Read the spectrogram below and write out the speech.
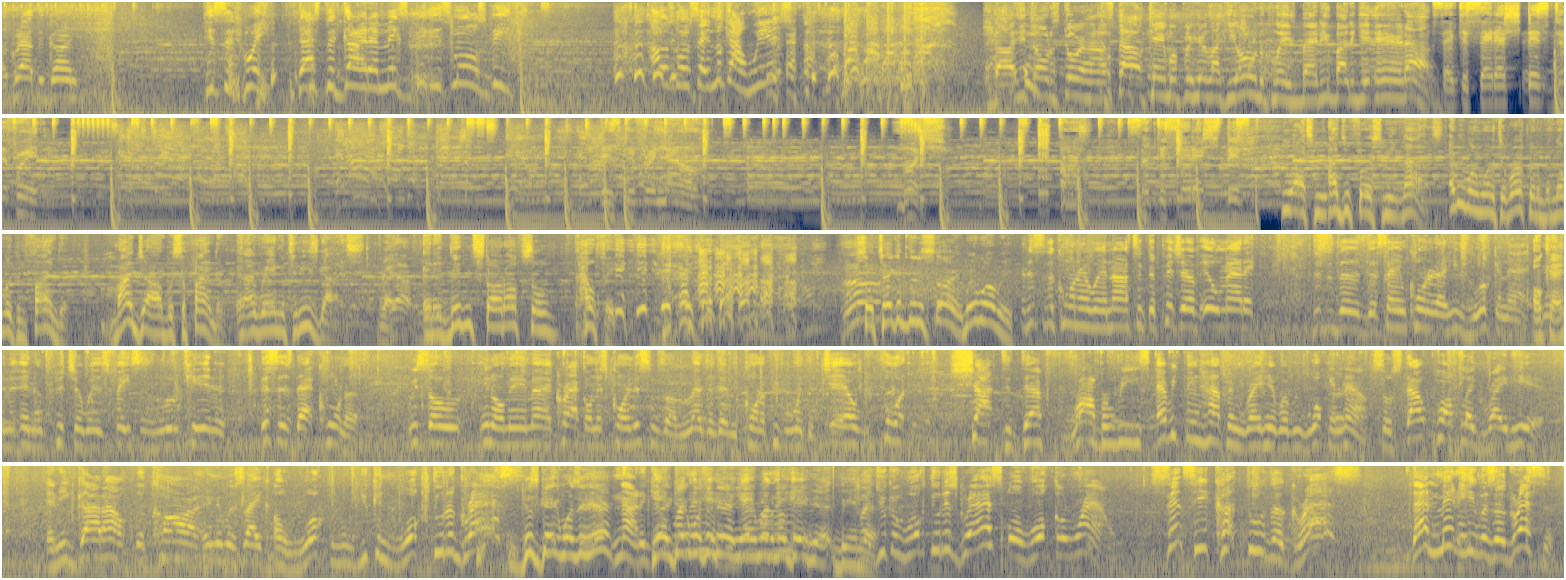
I grabbed the gun. He said, wait, that's the guy that makes Biggie Smalls beats. I was gonna say, look out, Wiz. Nah, he told a story how Style came up in here like he owned the place, man. He about to get aired out. Safe to say that shit is different. You asked me, how'd you first meet Nas? Everyone wanted to work with him, but no one could find him. My job was to find him, and I ran into these guys. Right. And it didn't start off so healthy. So take him through the story. Where were we? This is the corner where Nas took the picture of Illmatic. This is the, the same corner that he's looking at. Okay. In, in, the picture where his face is a little kid. And this is that corner. We sold, you know, me and Mad Crack on this corner. This was a legendary corner. People went to jail, fought, shot to death, robberies. Everything happened right here where we walking now. So Stoute parked like right here. And he got out the car and it was like a walk. You can walk through the grass. This gate wasn't here? Nah, the Yeah, gate, wasn't, here. The Yeah, I gate remember no wasn't gate yet being But there. you can walk through this grass or walk around. Since he cut through the grass, that meant he was aggressive.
